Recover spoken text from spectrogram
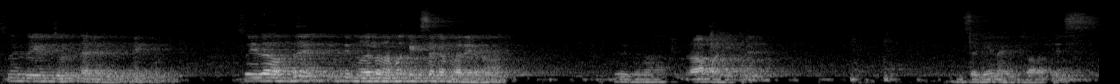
ஸோ இந்த எட்ஜ் வந்து தேர்ட்டி டிகிரி ஸோ இதை வந்து இப்படி முதல்ல நம்ம ஹெக்ஸகன் வரையணும். Raman equal. Once again, I will draw this.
